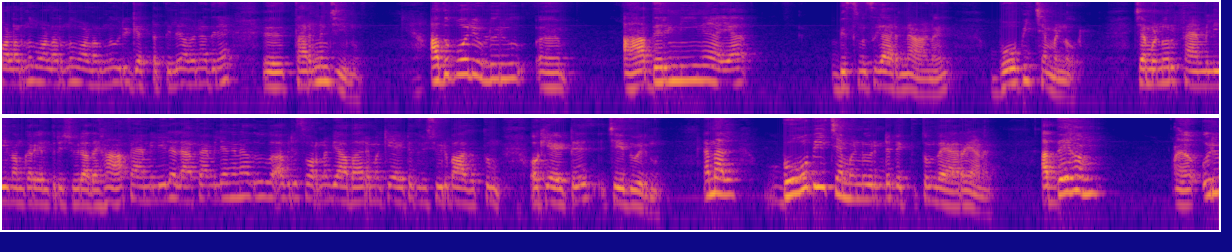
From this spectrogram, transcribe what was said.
വളർന്ന് വളർന്ന് വളർന്ന് ഒരു ഘട്ടത്തിൽ അവൻ അതിനെ തരണം ചെയ്യുന്നു. അതുപോലെയുള്ളൊരു ആദരണീയനായ ബിസിനസ്സുകാരനാണ് ബോബി ചെമ്മണ്ണൂർ. ചെമ്മണ്ണൂർ ഫാമിലി നമുക്കറിയാം തൃശ്ശൂർ. അദ്ദേഹം ആ ഫാമിലിയിൽ ആ ഫാമിലി അങ്ങനെ അത് അവർ സ്വർണ വ്യാപാരമൊക്കെ ആയിട്ട് തൃശ്ശൂർ ഭാഗത്തും ഒക്കെ ആയിട്ട് ചെയ്തു വരുന്നു. എന്നാൽ ബോബി ചെമ്മണ്ണൂരിന്റെ വ്യക്തിത്വം വേറെയാണ്. അദ്ദേഹം ഒരു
